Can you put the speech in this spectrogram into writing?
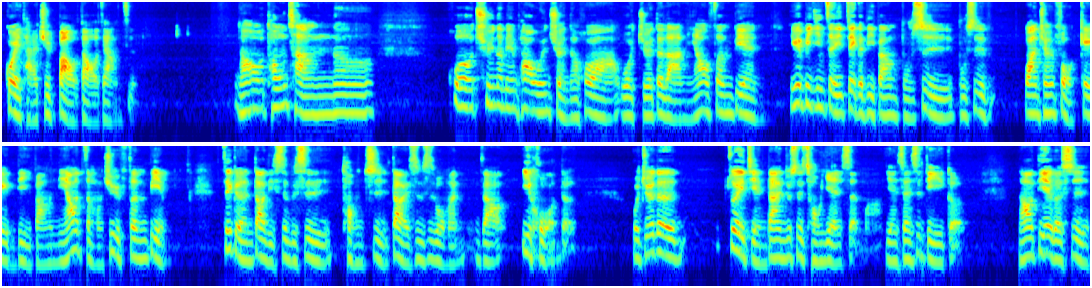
柜台去报到这样子。”然后通常呢，或去那边泡温泉的话，我觉得啦，你要分辨，因为毕竟这这个地方不是不是完全 for gay 的地方，你要怎么去分辨这个人到底是不是同志，到底是不是我们你知道一伙的？我觉得最简单就是从眼神嘛，眼神是第一个，然后第二个是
